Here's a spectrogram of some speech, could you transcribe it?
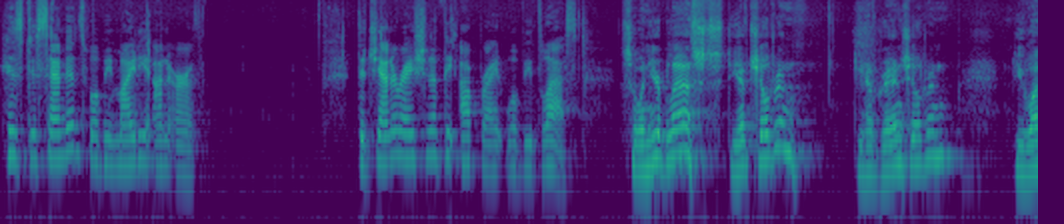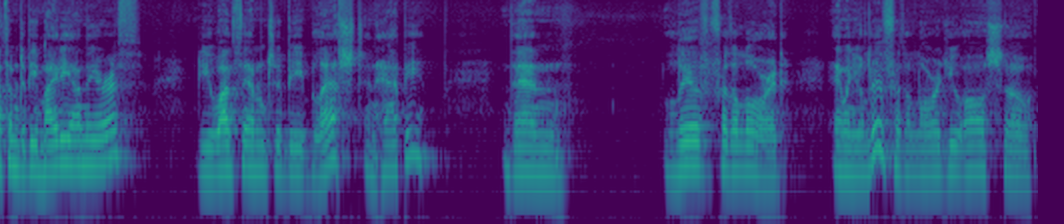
His descendants will be mighty on earth. The generation of the upright will be blessed. So when you're blessed, do you have children? Do you have grandchildren? Do you want them to be mighty on the earth? Do you want them to be blessed and happy? Then live for the Lord. And when you live for the Lord, you also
